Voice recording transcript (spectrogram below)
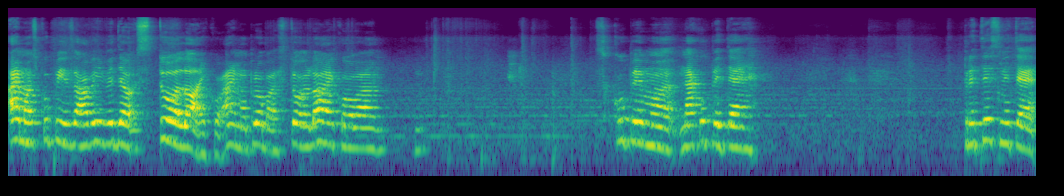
Ajmo skupiti za ovaj video 100 lajkova. Ajmo probati 100 lajkova. Skupimo, nakupite, pritisnite,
